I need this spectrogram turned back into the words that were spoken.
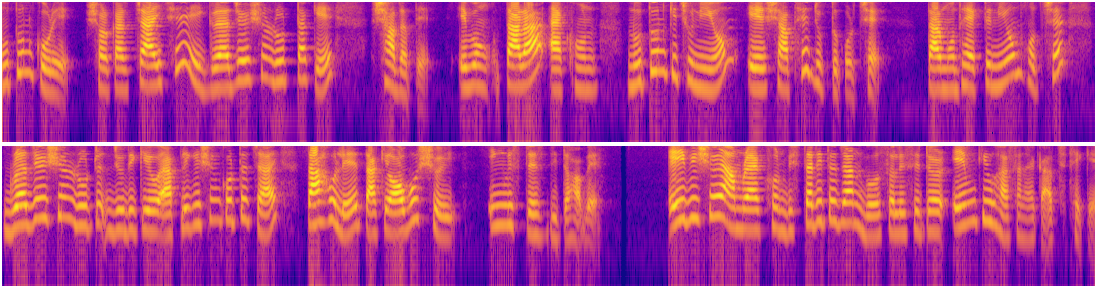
নতুন করে সরকার চাইছে এই গ্র্যাজুয়েশন রুটটাকে সাজাতে এবং তারা এখন নতুন কিছু নিয়ম এর সাথে যুক্ত করছে। তার মধ্যে একটা নিয়ম হচ্ছে গ্র্যাজুয়েশন রুট যদি কেউ অ্যাপ্লিকেশন করতে চায়, তাহলে তাকে অবশ্যই ইংলিশ টেস্ট দিতে হবে। এই বিষয়ে আমরা এখন বিস্তারিত জানব সলিসিটর এম কিউ হাসানের কাছ থেকে।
